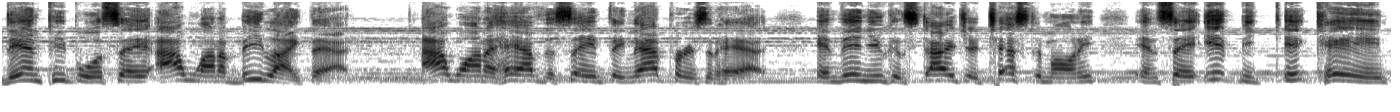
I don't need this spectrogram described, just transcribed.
then people will say, I want to be like that. I want to have the same thing that person had. And then you can start your testimony and say, it, be, it came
